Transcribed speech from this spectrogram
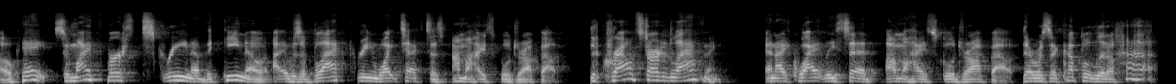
okay. So my first screen of the keynote, it was a black green, white text says, I'm a high school dropout. The crowd started laughing. And I quietly said, I'm a high school dropout. There was a couple little, ha,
